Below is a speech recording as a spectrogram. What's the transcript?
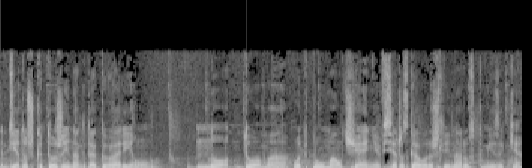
Дедушка тоже иногда говорил. Но дома, вот по умолчанию, все разговоры шли на русском языке.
